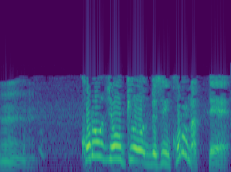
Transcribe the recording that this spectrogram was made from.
うんこの状況、別にコロナって、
